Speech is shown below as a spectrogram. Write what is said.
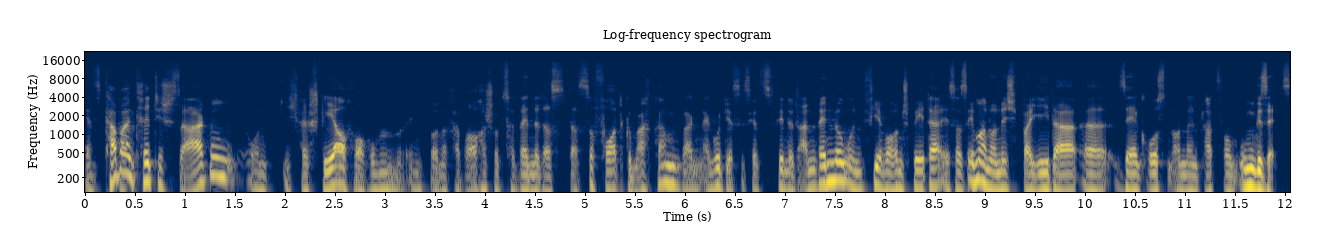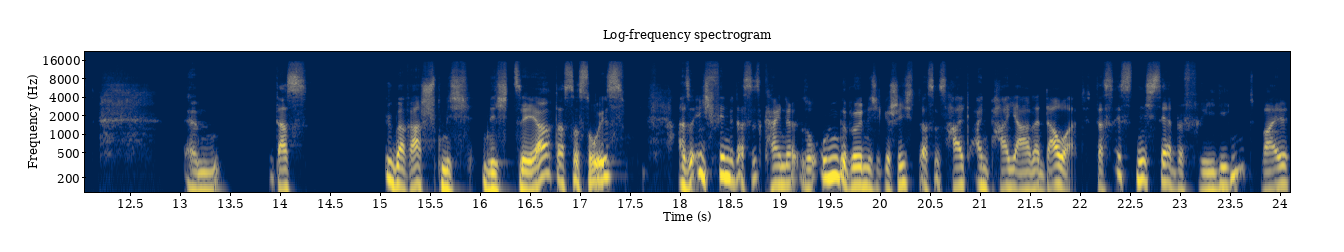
Jetzt kann man kritisch sagen, und ich verstehe auch, warum insbesondere Verbraucherschutzverbände das, das sofort gemacht haben, sagen, na gut, jetzt ist jetzt findet Anwendung und vier Wochen später ist das immer noch nicht bei jeder äh, sehr großen Online-Plattform umgesetzt. Ähm, das überrascht mich nicht sehr, dass das so ist. Also ich finde, das ist keine so ungewöhnliche Geschichte, dass es halt ein paar Jahre dauert. Das ist nicht sehr befriedigend, weil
